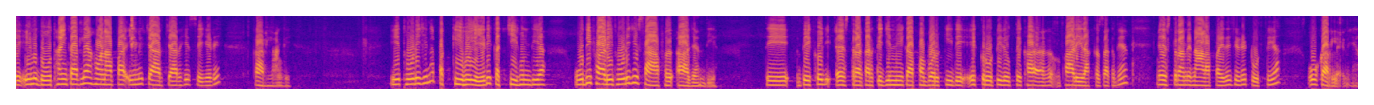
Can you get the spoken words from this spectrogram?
ਇਹਨੂੰ ਦੋ ਥਾਈਂ ਕਰ ਲਿਆ, ਹੁਣ ਆਪਾਂ ਇਹਨੂੰ ਚਾਰ ਚਾਰ ਹਿੱਸੇ ਜਿਹੜੇ ਕਰ ਲਾਂਗੇ। ਇਹ ਥੋੜੀ ਜਿਹੀ ਨਾ ਪੱਕੀ ਹੋਈ ਹੈ, ਜਿਹੜੀ ਕੱਚੀ ਹੁੰਦੀ ਆ, ਉਹਦੀ ਫਾੜੀ ਥੋੜੀ ਜਿਹੀ ਸਾਫ਼ ਆ ਜਾਂਦੀ ਆ। ਤੇ ਦੇਖੋ ਜੀ, ਇਸ ਤਰ੍ਹਾਂ ਕਰਕੇ ਜਿੰਨੀ ਕ ਆਪਾਂ ਬੁਰਕੀ ਦੇ, ਇੱਕ ਰੋਟੀ ਦੇ ਉੱਤੇ ਖਾ- ਫਾੜੀ ਰੱਖ ਸਕਦੇ ਆ, ਇਸ ਤਰ੍ਹਾਂ ਦੇ ਨਾਲ ਆਪਾਂ ਇਹਦੇ ਜਿਹੜੇ ਟੋਟੇ ਆ, ਉਹ ਕਰ ਲੈਣੇ ਆ।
